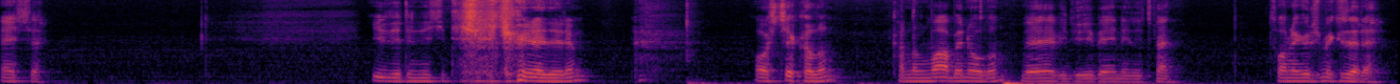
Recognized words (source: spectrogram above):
Neyse. İzlediğiniz için teşekkür ederim. Hoşça kalın. Kanalıma abone olun ve videoyu beğenin lütfen. Sonra görüşmek üzere.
